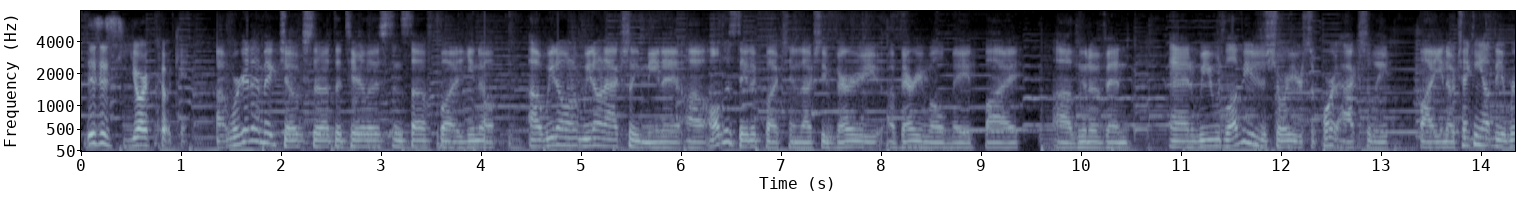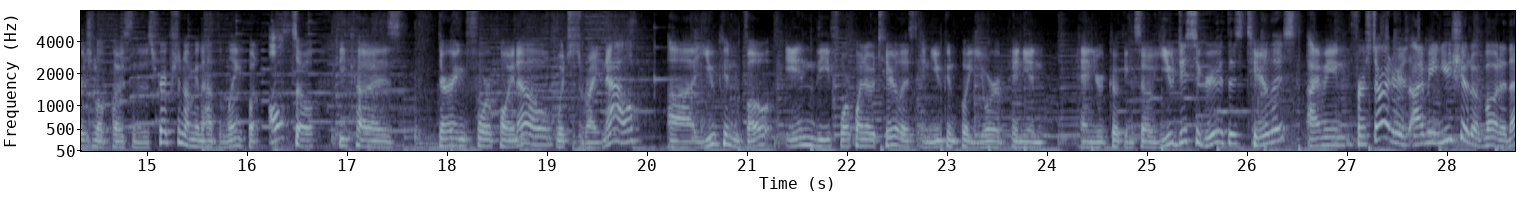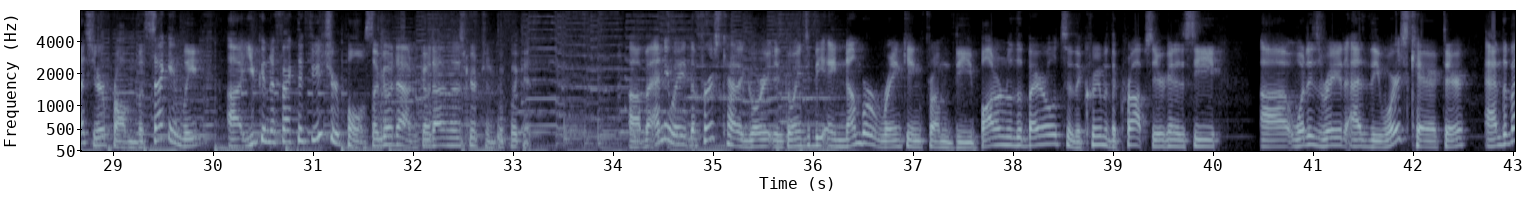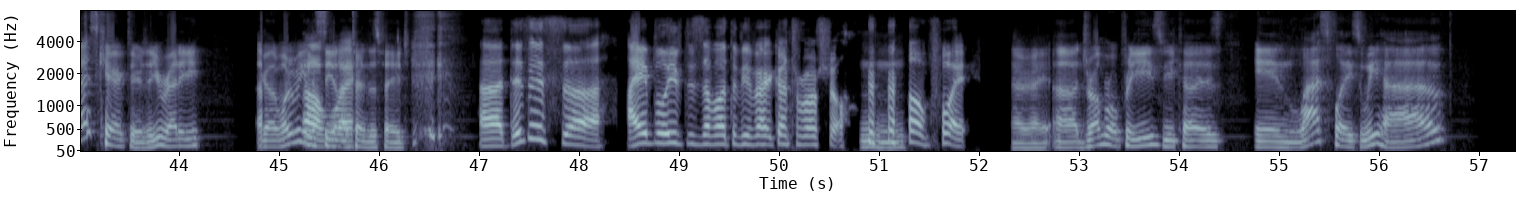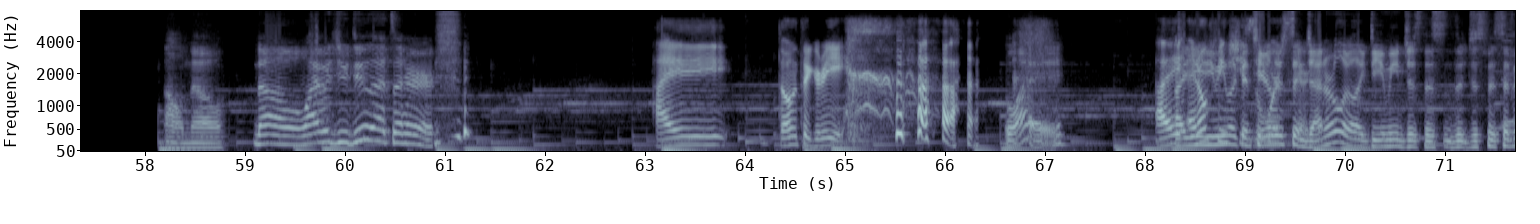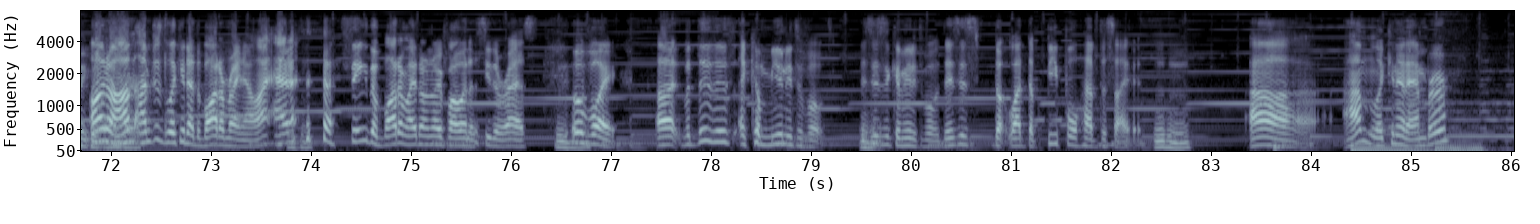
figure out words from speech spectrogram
This is your cooking. Uh, we're gonna make jokes throughout the tier list and stuff, but you know, uh, we don't we don't actually mean it. Uh, all this data collection is actually very uh, very well made by uh, Luna_Vind, and we would love you to show your support actually by you know checking out the original post in the description. I'm gonna have the link, but also because during 4.0, which is right now, uh, you can vote in the 4.0 tier list and you can put your opinion and your cooking. So if you disagree with this tier list? I mean, for starters, I mean, you should have voted. That's your problem. But secondly, uh, you can affect the future poll. So go down, go down in the description, go click it. Uh, but anyway, the first category is going to be a number ranking from the bottom of the barrel to the cream of the crop. So you're going to see uh, what is rated as the worst character and the best characters. Are you ready? Oh God, what are we going to Oh, see when I turn this page? Uh, this is, uh, I believe this is about to be very controversial. Mhm. oh boy. All right. Uh, drum roll, please, because in last place we have. Oh no! No! Why would you do that to her? I don't agree. Why? I, I you, don't you think mean like the tier worst list in general, or like do you mean just this, the, just specifically? Oh no, I'm. I'm just looking at the bottom right now. I, I seeing the bottom, I don't know if I want to see the rest. Mhm. Oh boy. Uh, but this is a community vote. This Mhm. is a community vote. This is the, what the people have decided. Mhm. Uh, I'm looking at Amber.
